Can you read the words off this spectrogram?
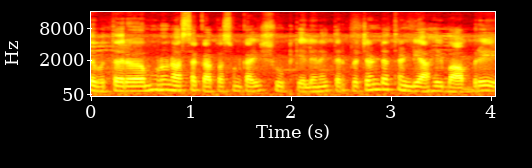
तर तर म्हणून आज सकाळपासून काही शूट केले नाही. तर प्रचंड थंडी आहे. बाबरे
